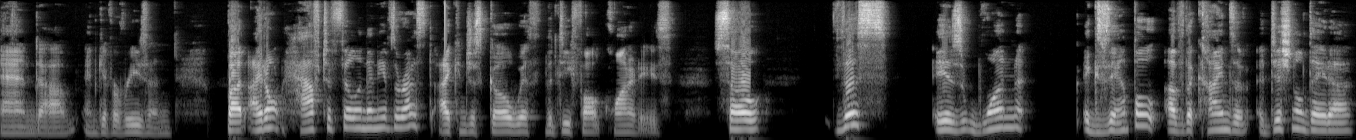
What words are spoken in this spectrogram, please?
and, um, and give a reason. But I don't have to fill in any of the rest. I can just go with the default quantities. So this is one example of the kinds of additional data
